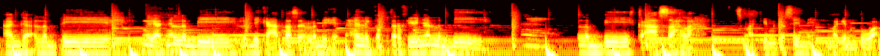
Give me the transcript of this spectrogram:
agak lebih ngelihatnya lebih lebih ke atas ya lebih helikopter view-nya lebih hmm. lebih ke asah lah semakin ke sini semakin tua.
